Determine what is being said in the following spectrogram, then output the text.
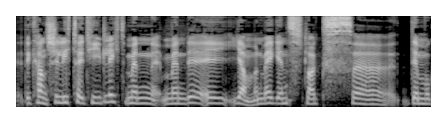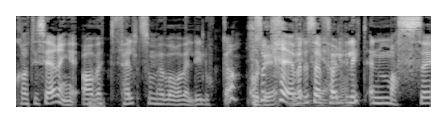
det er, kanskje litt høytidelig, men, men, det er jammen meg en slags demokratisering av et felt som har vært veldig lukka. Og så krever det selvfølgelig en masse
